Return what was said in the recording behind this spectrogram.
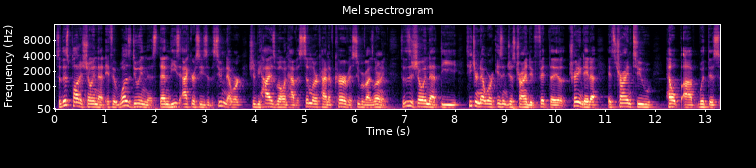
So this plot is showing that if it was doing this, then these accuracies of the student network should be high as well and have a similar kind of curve as supervised learning. So this is showing that the teacher network isn't just trying to fit the training data, it's trying to help uh, with this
